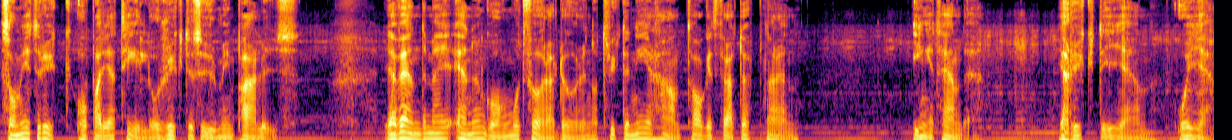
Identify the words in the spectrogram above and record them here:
Som i ett ryck hoppade jag till och rycktes ur min paralys. Jag vände mig ännu en gång mot förardörren och tryckte ner handtaget för att öppna den. Inget hände. Jag ryckte igen och igen.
